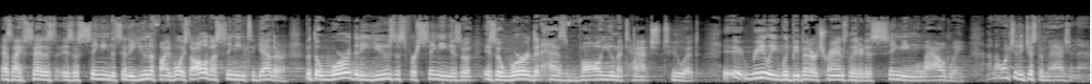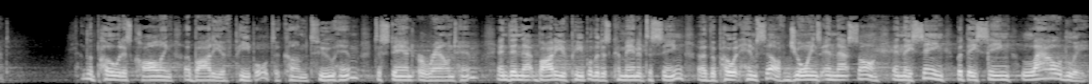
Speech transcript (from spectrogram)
as I've said, is, is a singing that's in a unified voice, all of us singing together. But the word that he uses for singing is a, is a word that has volume attached to it. It really would be better translated as singing loudly. And I want you to just imagine that. The poet is calling a body of people to come to him, to stand around him. And then that body of people that is commanded to sing, uh, the poet himself joins in that song. And they sing, but they sing loudly.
